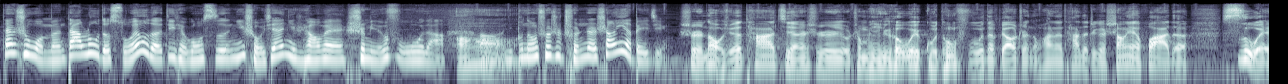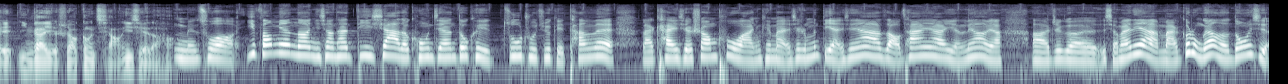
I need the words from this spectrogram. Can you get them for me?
但是我们大陆的所有的地铁公司，你首先你是要为市民服务的啊，你不能说是纯着商业背景。是，那我觉得他既然是有这么一个为股东服务的标准的话，那他的这个商业化的思维应该也是要更强一些的哈。没错，一方面呢，你像它地下的空间都可以租出去给摊位来开一些商铺啊，你可以买一些什么点心呀、早餐呀、饮料呀啊，这个小卖店买各种各样的东西。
